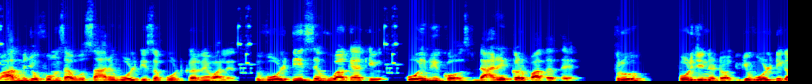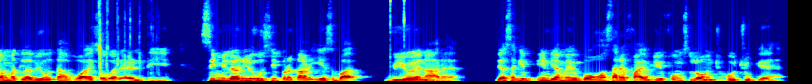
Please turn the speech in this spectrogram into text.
बाद में जो फ़ोन है वो सारे वोल्टी सपोर्ट करने वाले थे। तो वोल्टी से हुआ क्या कि कोई भी कॉल्स डायरेक्ट कर पाते थे थ्रू 4G नेटवर्क, क्योंकि वोल्टी का मतलब ही होता है वॉइस ओवर एल सिमिलरली उसी प्रकार इस बार वी है। जैसा कि इंडिया में बहुत सारे 5G फोन्स लॉन्च हो चुके हैं।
